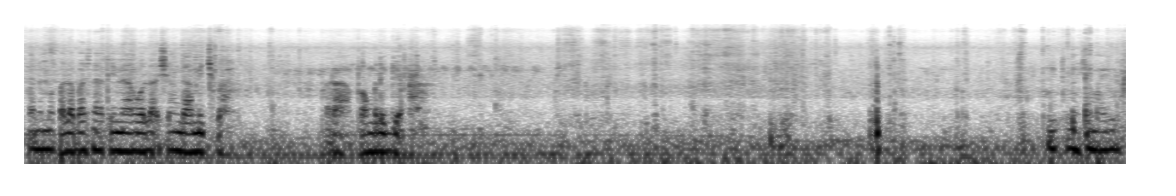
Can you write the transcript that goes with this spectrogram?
Sana mapalabas natin na wala siyang damage ba? Para pang maligya Dito lang siya mayroon.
